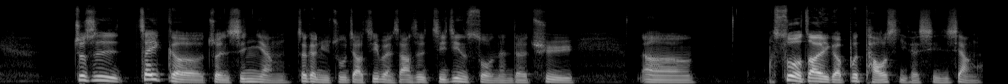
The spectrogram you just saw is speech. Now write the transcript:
就是这个准新娘这个女主角基本上是极尽所能的去呃塑造一个不讨喜的形象。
